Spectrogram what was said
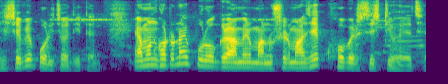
হিসেবে পরিচয় দিতেন। এমন ঘটনায় পুরো গ্রামের মানুষের মাঝে ক্ষোভের সৃষ্টি হয়েছে।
